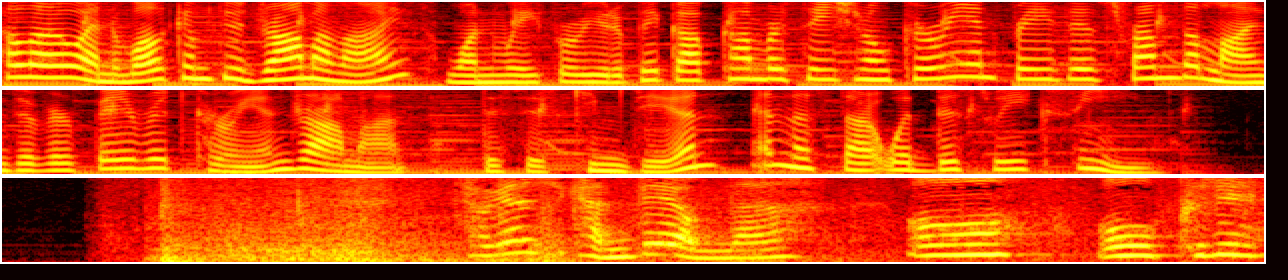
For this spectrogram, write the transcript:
Hello and welcome to Drama Lines, one way for you to pick up conversational Korean phrases from the lines of your favorite Korean dramas. This is Kim Ji-eun, and let's start with this week's scene. 정현 씨 간대 없나? 어, 어, 그래.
